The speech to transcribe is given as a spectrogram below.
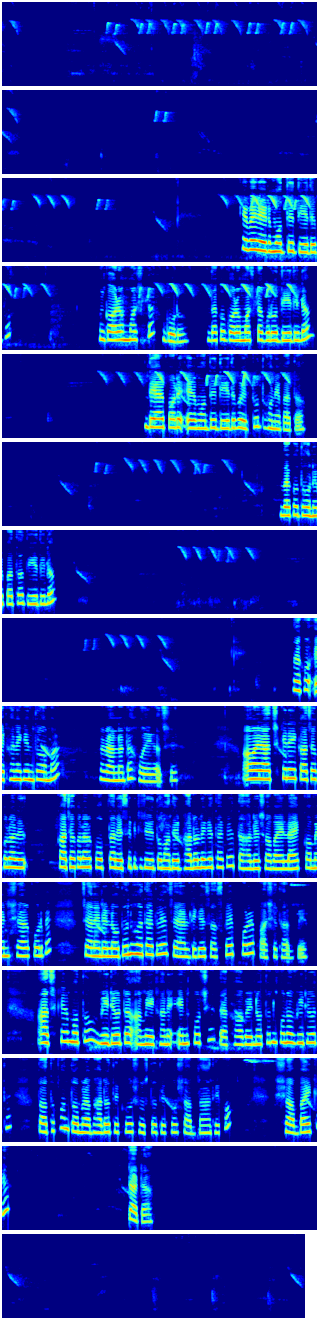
এবার এর মধ্যে দিয়ে দেব গরম মশলা গুঁড়ো। দেখো গরম মশলা গুঁড়ো দিয়ে দিলাম। দেওয়ার পরে এর মধ্যে দিয়ে দেবো একটু ধনে পাতা দেখো ধনে পাতা দিয়ে দিলাম। দেখো এখানে কিন্তু আমার রান্নাটা হয়ে গেছে। আমার আজকের এই কাঁচা কলার কাঁচা কলার কোপ্তা রেসিপিটি যদি তোমাদের ভালো লেগে থাকে, তাহলে সবাই লাইক কমেন্ট শেয়ার করবে। চ্যানেলে নতুন হয়ে থাকলে চ্যানেলটিকে সাবস্ক্রাইব করে পাশে থাকবে। আজকের মতো ভিডিওটা আমি এখানে এন্ড করছি। দেখা হবে নতুন কোনো ভিডিওতে। ততক্ষণ তোমরা ভালো থেকো, সুস্থ থেকো, সাবধানে থেকো। সবাইকে টাটা।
